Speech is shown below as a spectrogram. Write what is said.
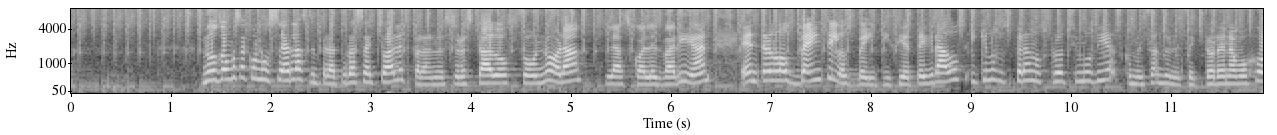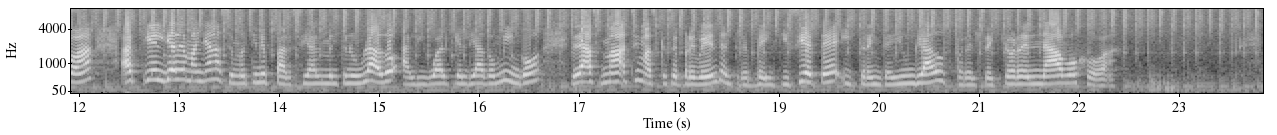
Nos vamos a conocer las temperaturas actuales para nuestro estado Sonora, las cuales varían entre los 20 y los 27 grados y que nos esperan los próximos días, comenzando en el sector de Navojoa. Aquí el día de mañana se mantiene parcialmente nublado, al igual que el día domingo. Las máximas que se prevén entre 27 y 31 grados para el sector de Navojoa.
